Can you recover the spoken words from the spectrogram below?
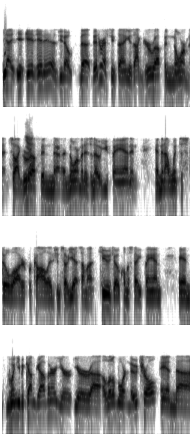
Yeah, it, it, it is. You know, the, the interesting thing is I grew up in Norman, so I grew up in uh, Norman as an OU fan, and and then I went to Stillwater for college, and so yes, I'm a huge Oklahoma State fan. And when you become governor, you're you're uh, a little more neutral, and uh,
